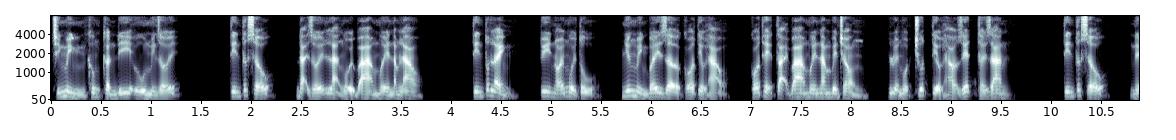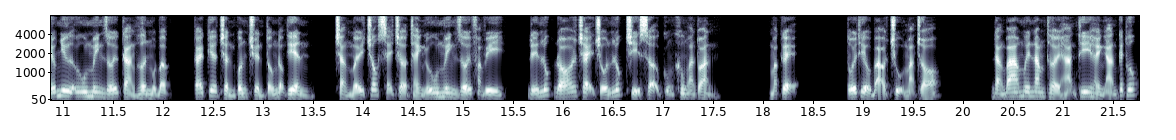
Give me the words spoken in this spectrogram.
chính mình không cần đi u minh giới. Tin tức xấu, đại giới là ngồi ba mươi năm lao. Tin tốt lành, tuy nói ngồi tù, nhưng mình bây giờ có tiểu hào, có thể tại ba mươi năm bên trong, luyện một chút tiểu hào giết thời gian. Tin tức xấu, nếu như u minh giới càng hơn một bậc, cái kia trần quân truyền tống đầu tiên, chẳng mấy chốc sẽ trở thành u minh giới phạm vi, đến lúc đó chạy trốn lúc chỉ sợ cũng không an toàn. Mặc kệ, tối thiểu bảo trụ mạng chó. Đằng ba mươi năm thời hạn thi hành án kết thúc,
